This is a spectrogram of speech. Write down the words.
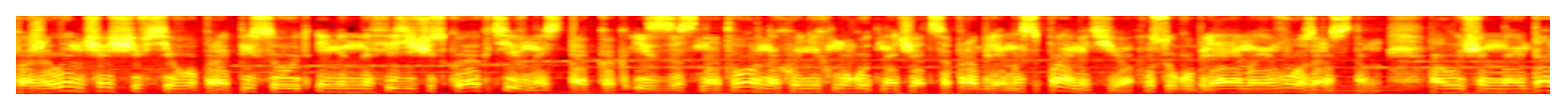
Пожилым чаще всего прописывают именно физическую активность, так как из-за снотворных у них могут начаться проблемы с памятью, усугубляемые возрастом. Полученные данные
